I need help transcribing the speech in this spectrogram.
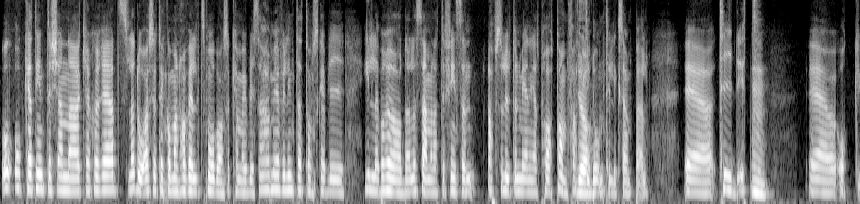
Och, och, att inte känna kanske rädsla då, alltså jag tänker om man har väldigt små barn så kan man ju bli så ah, men jag vill inte att de ska bli illa berörda eller så men att det finns en absolut en mening att prata om fattigdom ja. till exempel eh, tidigt. Mm. Eh, och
